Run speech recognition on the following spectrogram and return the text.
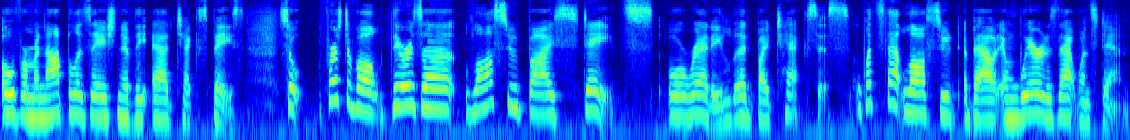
over monopolization of the ad tech space. So, first of all, there is a lawsuit by states already, led by Texas. What's that lawsuit about, and where does that one stand?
